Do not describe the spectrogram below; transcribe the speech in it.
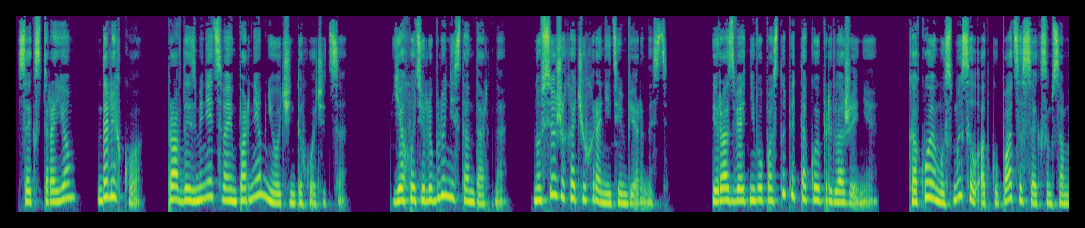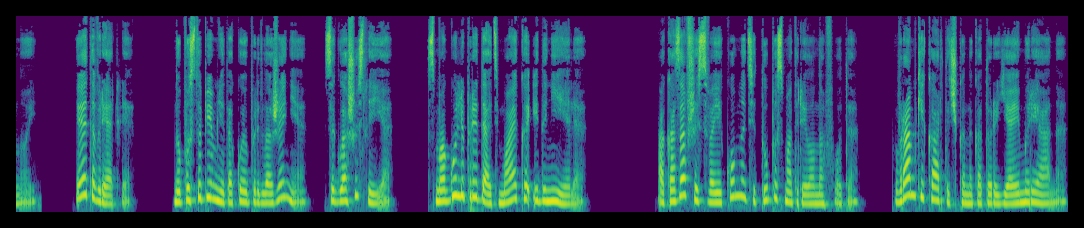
Секс втроем? Да легко. Правда, изменять своим парням не очень-то хочется. Я хоть и люблю нестандартно, но все же хочу хранить им верность. И разве от него поступит такое предложение? Какой ему смысл откупаться сексом со мной? Это вряд ли. Но поступи мне такое предложение, соглашусь ли я? Смогу ли предать Майка и Даниэля? Оказавшись в своей комнате, тупо смотрела на фото. В рамке карточка, на которой я и Мариана.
